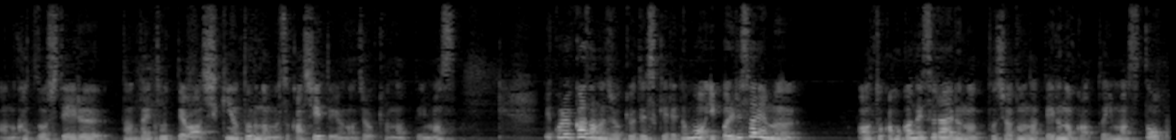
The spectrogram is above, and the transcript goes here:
あの、活動している団体にとっては、資金を取るの難しいというような状況になっています。で、これガザの状況ですけれども、一方、エルサレムとか他のイスラエルの都市はどうなっているのかと言いますと、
